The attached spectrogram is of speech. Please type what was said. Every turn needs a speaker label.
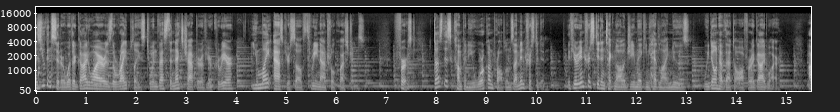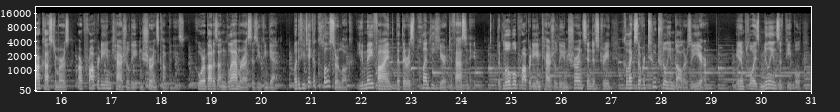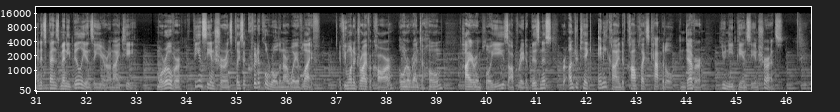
Speaker 1: As you consider whether Guidewire is the right place to invest the next chapter of your career, you might ask yourself three natural questions. First, does this company work on problems I'm interested in? If you're interested in technology making headline news, we don't have that to offer at Guidewire. Our customers are property and casualty insurance companies, who are about as unglamorous as you can get. But if you take a closer look, you may find that there is plenty here to fascinate. The global property and casualty insurance industry collects over $2 trillion a year. It employs millions of people, and it spends many billions a year on IT. Moreover, P&C insurance plays a critical role in our way of life. If you want to drive a car, own or rent a home, hire employees, operate a business, or undertake any kind of complex capital endeavor, you need P&C insurance.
